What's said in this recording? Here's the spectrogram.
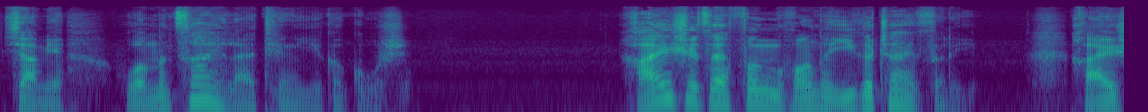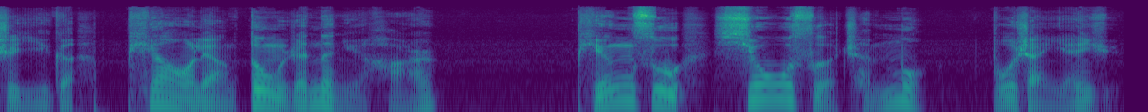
下面我们再来听一个故事，还是在凤凰的一个寨子里，还是一个漂亮动人的女孩，平素羞涩沉默，不善言语。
